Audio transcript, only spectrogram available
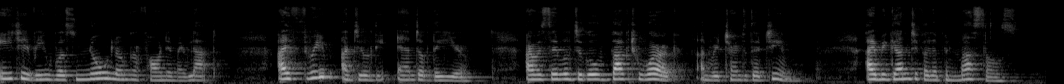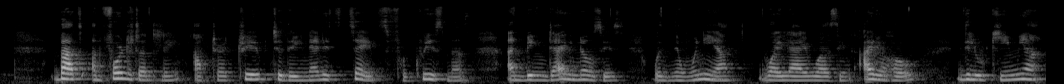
HIV was no longer found in my blood. I thrived until the end of the year. I was able to go back to work and return to the gym. I began developing muscles. But unfortunately, after a trip to the United States for Christmas and being diagnosed with pneumonia while I was in Idaho, the leukemia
